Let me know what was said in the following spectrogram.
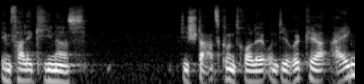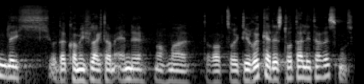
im Falle Chinas die Staatskontrolle und die Rückkehr eigentlich, und da komme ich vielleicht am Ende nochmal darauf zurück, die Rückkehr des Totalitarismus.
